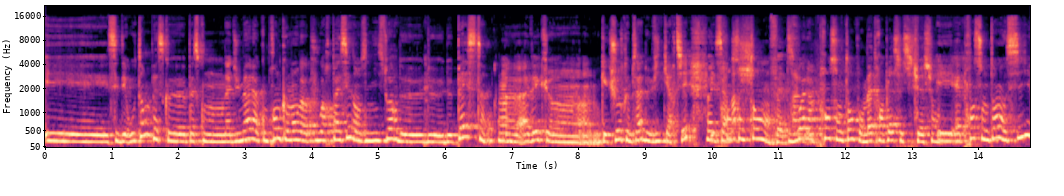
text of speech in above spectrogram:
Et c'est déroutant parce que parce qu'on a du mal à comprendre comment on va pouvoir passer dans une histoire de, de, de peste euh, avec un, quelque chose comme ça de vie de quartier. et ça prend son temps en fait. Voilà. Elle prend son temps pour mettre en place les situations. Et elle prend son temps aussi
